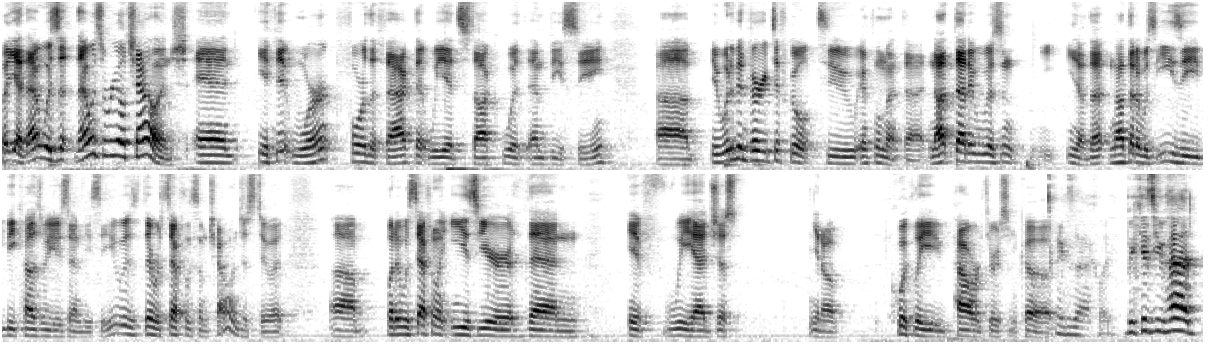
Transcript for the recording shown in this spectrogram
But yeah, that was a, that was a real challenge, and if it weren't for the fact that we had stuck with MVC, uh, it would have been very difficult to implement that. Not that it wasn't, you know, that not that it was easy because we used MVC. It was there was definitely some challenges to it, uh, but it was definitely easier than if we had just, you know, quickly powered through some code. Exactly. Because you had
